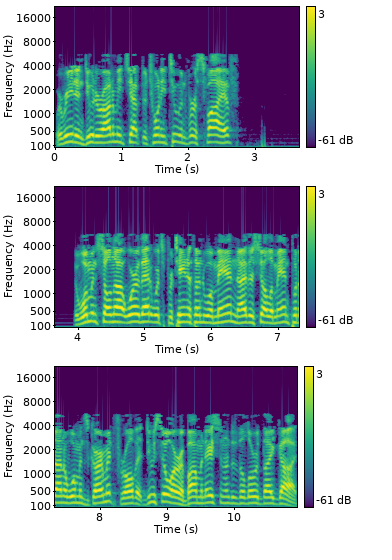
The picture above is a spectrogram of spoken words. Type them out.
We read in Deuteronomy chapter 22 and verse 5 The woman shall not wear that which pertaineth unto a man, neither shall a man put on a woman's garment, for all that do so are abomination unto the Lord thy God.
